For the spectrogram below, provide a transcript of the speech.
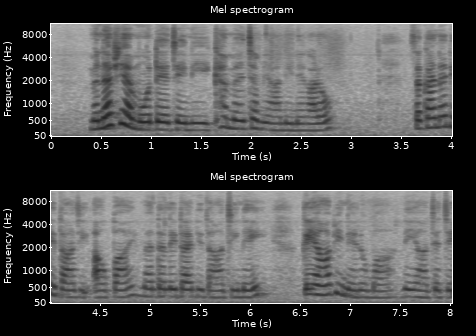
။မနက်ဖြန်မိုးတဲချိန်ဒီခန့်မှန်းချက်များအနေနဲ့ကတော့စကိုင်းတိုင်းဒေသကြီးအောက်ပိုင်းမန္တလေးတိုင်းဒေသကြီးနဲ့ ကယားပြည်နယ်တို့မှာနေရာကျကျ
